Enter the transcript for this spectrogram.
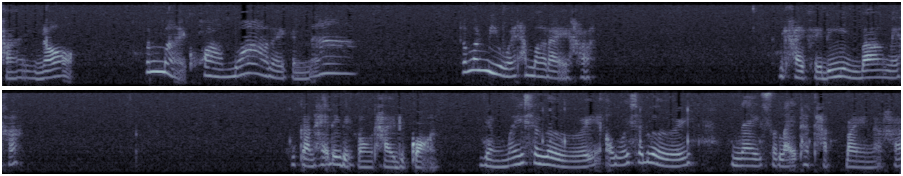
ภายนอก มันหมายความว่าอะไรกันนะแล้วมันมีไว้ทำอะไรคะ มีใครเคยได้ยินบ้างไหมคะครูการให้เด็กๆลองทายดูก่อน ยังไม่เฉลย เอาไว้เฉลย ในสไลด์ถัดไปนะคะ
